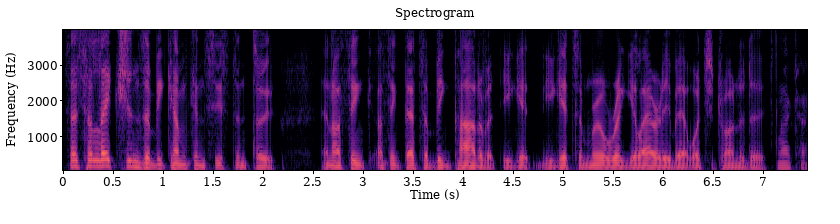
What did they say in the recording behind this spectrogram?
So selections have become consistent too. And I think I think that's a big part of it. You get you get some real regularity about what you're trying to do. Okay.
